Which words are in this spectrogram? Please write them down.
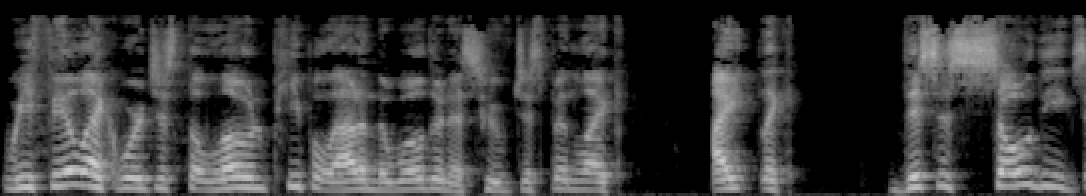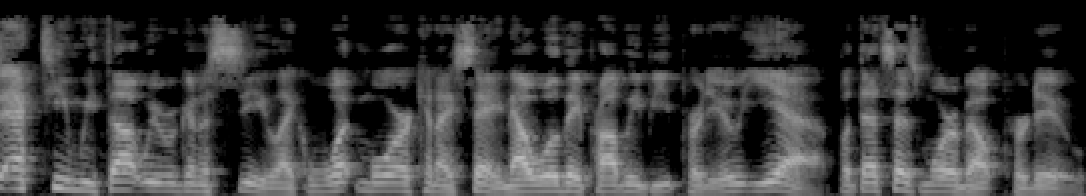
we feel like we're just the lone people out in the wilderness who've just been like, I like this is so the exact team we thought we were going to see. Like, what more can I say? Now, will they probably beat Purdue? Yeah, but that says more about Purdue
